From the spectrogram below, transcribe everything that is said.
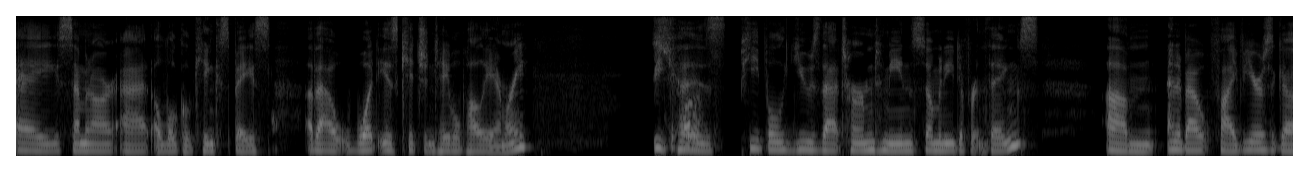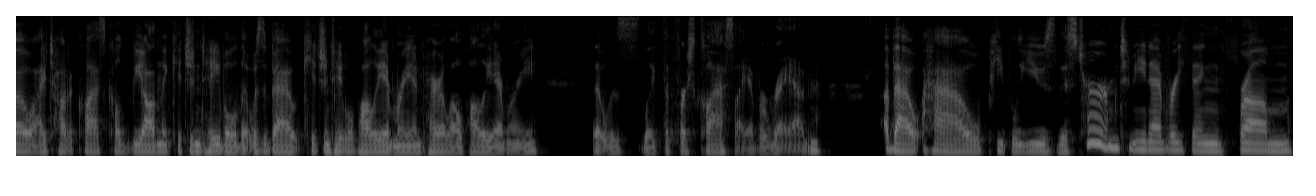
a seminar at a local kink space about what is kitchen table polyamory. Because people use that term to mean so many different things. Um, and about five years ago, I taught a class called Beyond the Kitchen Table that was about kitchen table polyamory and parallel polyamory. That was like the first class I ever ran about how people use this term to mean everything from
